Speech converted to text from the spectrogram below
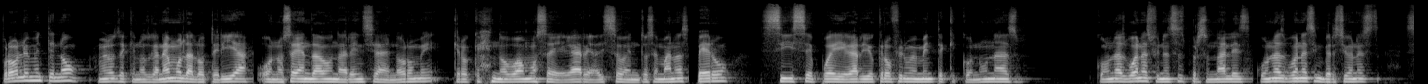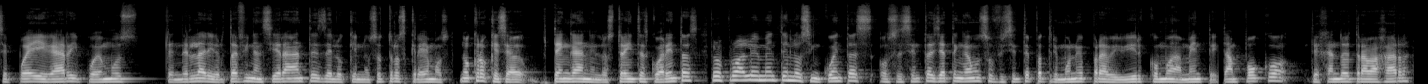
Probablemente no, a menos de que nos ganemos la lotería o nos hayan dado una herencia enorme. Creo que no vamos a llegar a eso en dos semanas, pero sí se puede llegar. Yo creo firmemente que con unas, con unas buenas finanzas personales, con unas buenas inversiones, se puede llegar y podemos tener la libertad financiera antes de lo que nosotros creemos. No creo que se obtengan en los 30, 40, pero probablemente en los 50 o 60 ya tengamos suficiente patrimonio para vivir cómodamente. Tampoco dejando de trabajar,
